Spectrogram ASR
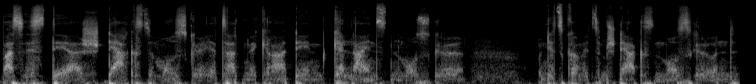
Was ist der stärkste Muskel? Jetzt hatten wir gerade den kleinsten Muskel. Und jetzt kommen wir zum stärksten Muskel. Und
